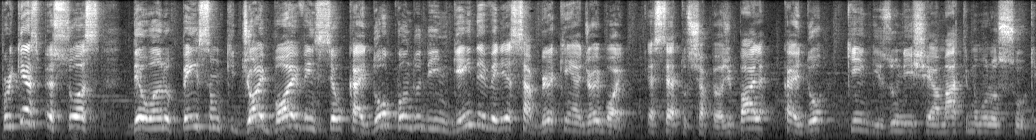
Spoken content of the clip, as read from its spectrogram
Porque as pessoas de Wano pensam que Joy Boy venceu Kaido quando ninguém deveria saber quem é Joy Boy. Exceto os Chapéus de Palha, Kaido, King, Zunisha, Yamato e Momonosuke.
